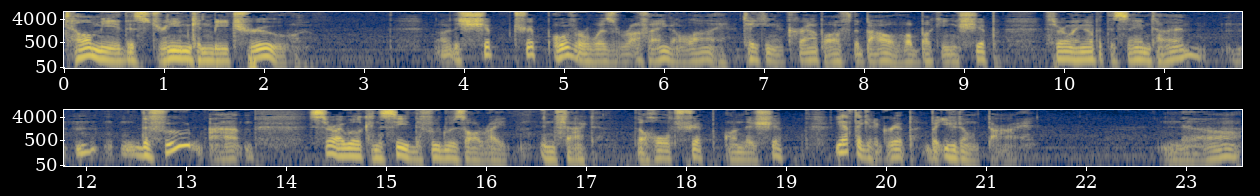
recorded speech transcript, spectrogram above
Tell me this dream can be true. Oh, the ship trip over was rough, I ain't gonna lie. Taking a crap off the bow of a bucking ship, throwing up at the same time. The food? Um, sir, I will concede the food was alright. In fact, the whole trip on this ship, you have to get a grip, but you don't die. No,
